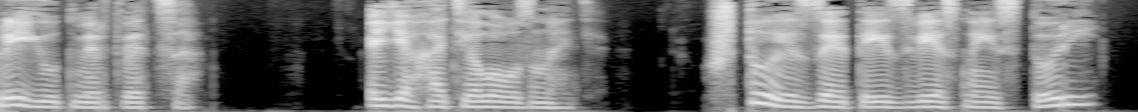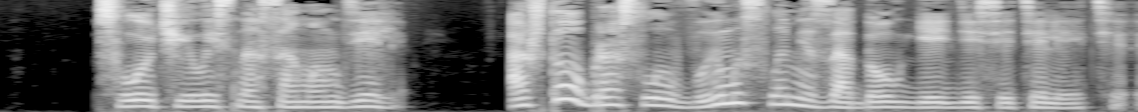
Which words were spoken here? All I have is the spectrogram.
«Приют мертвеца». Я хотела узнать, что из этой известной истории случилось на самом деле а что обросло вымыслами за долгие десятилетия.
